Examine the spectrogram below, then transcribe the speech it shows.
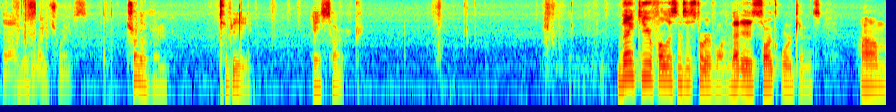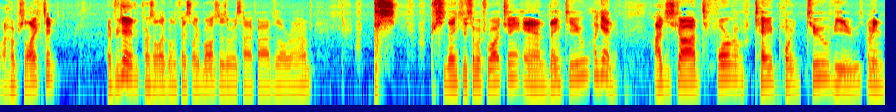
that I made the right choice, training him to be a Sark. Thank you for listening to the story of one. That is Sark Origins. Um, I hope you liked it. If you did, press the like button on the face like a boss. There's always high fives all around. Thank you so much for watching, and thank you again. I just got 4K point two views. I mean,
